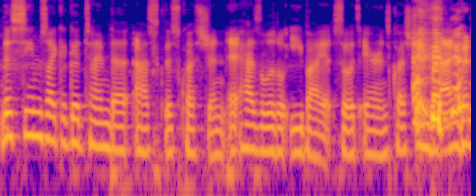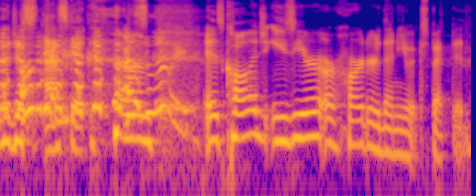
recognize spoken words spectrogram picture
This seems like a good time to ask this question. It has a little e by it, so it's Erin's question, but I'm gonna just ask it. Um, absolutely Is college easier or harder than you expected?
